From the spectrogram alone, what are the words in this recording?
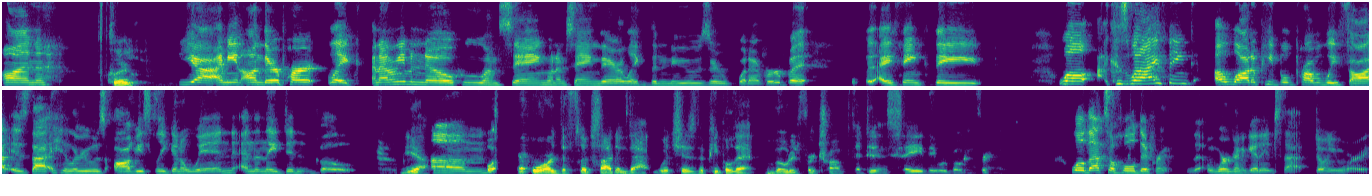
on clearly. Yeah, I mean on their part, like, and I don't even know who I'm saying when I'm saying there, like the news or whatever, but I think they well, because what I think a lot of people probably thought is that Hillary was obviously going to win, and then they didn't vote. Yeah. Um. Or, or, the flip side of that, which is the people that voted for Trump that didn't say they were voting for him. Well, that's a whole different. We're gonna get into that. Don't even worry.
